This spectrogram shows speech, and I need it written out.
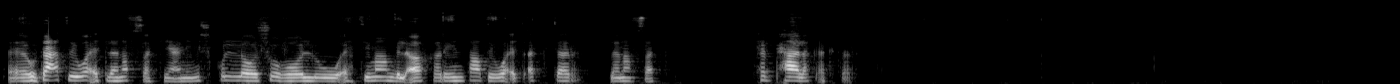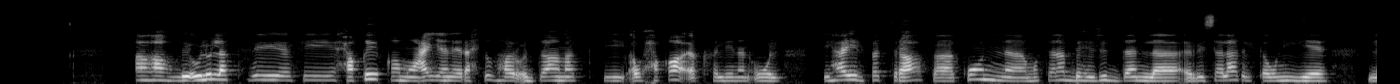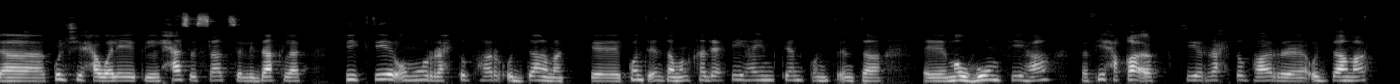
آه، وتعطي وقت لنفسك. يعني مش كله شغل واهتمام بالآخرين تعطي وقت أكثر لنفسك. تحب حالك أكثر أها بيقولوا لك في في حقيقة معينة رح تظهر قدامك في أو حقائق خلينا نقول في هاي الفترة. فكون متنبه جدا للرسالات الكونية لكل شيء حواليك للحاسة السادسة اللي داخلك في كتير أمور رح تظهر قدامك. كنت أنت منخدع فيها يمكن كنت أنت آه، موهوم فيها. ففي حقائق كثير رح تظهر قدامك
